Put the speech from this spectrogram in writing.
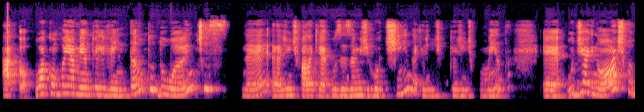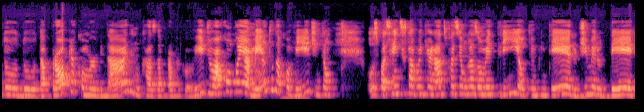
a, o acompanhamento ele vem tanto do antes, né? A gente fala que é os exames de rotina que a gente, que a gente comenta, é, o diagnóstico do, do, da própria comorbidade, no caso da própria Covid, o acompanhamento da Covid. Então, os pacientes que estavam internados faziam gasometria o tempo inteiro, dímero D,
